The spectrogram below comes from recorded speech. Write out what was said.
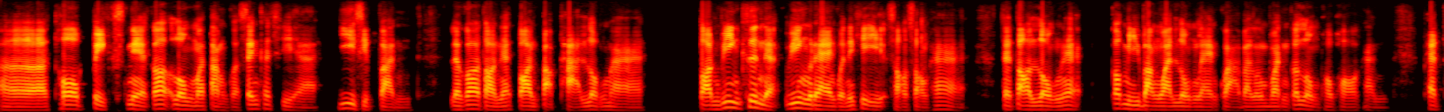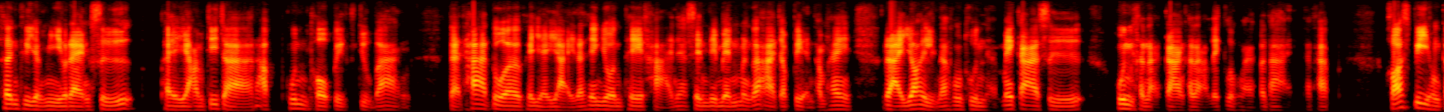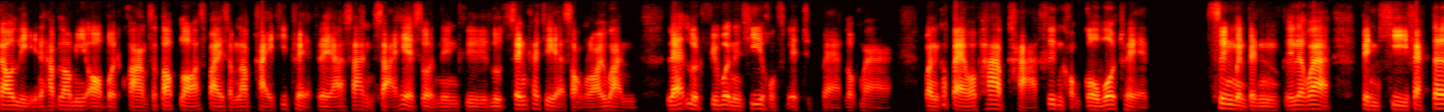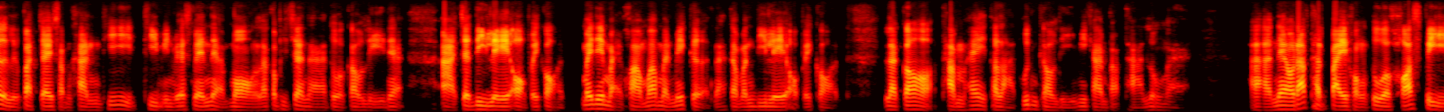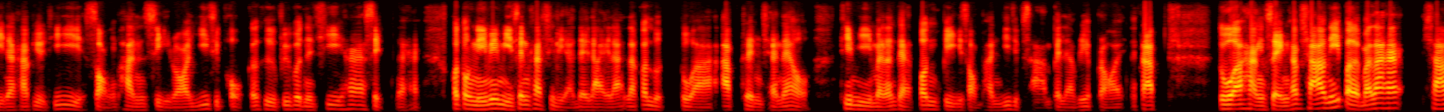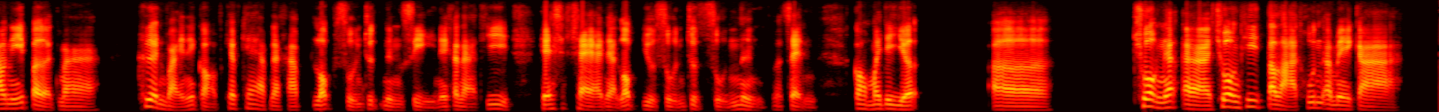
เอ่อ TOPIX เนี่ยก็ลงมาต่ำกว่าเส้นค่าเฉลี่ย 20 วัน แล้วก็ตอนนี้ตอนปรับฐานลงมา ตอนวิ่งขึ้นเนี่ยวิ่งแรงกว่านิเคอีสองสองห้าแต่ตอนลงเนี่ยก็มีบางวันลงแรงกว่า บางวันก็ลงพอๆกัน pattern คือยังมีแรงซื้อพยายามที่จะรับหุ้น TOPIX อยู่บ้าง แต่ถ้าตัวใหญ่ๆนะเช่นโยนเทขายเนี่ย sentiment มันก็อาจจะเปลี่ยนทำให้รายย่อยหรือนักลงทุนเนี่ยไม่กล้าซื้อหุ้นขนาดกลางขนาดเล็กลงมาก็ได้นะครับ KOSPI ของเกาหลีนะครับเรามีออกบทความ stop loss ไปสำหรับใครที่ trade ระยะสั้น สาเหตุส่วนหนึ่งคือหลุดเส้นค่าเฉลี่ย 200 วัน และหลุดฟิโบนัชชี61.8 ลงมา มันก็แปลว่าภาพขาขึ้นของ global trade ซึ่งมันเป็นเรียกว่าเป็น key factor หรือปัจจัยสำคัญที่ทีม investment เนี่ยมองแล้วก็พิจารณาตัวเกาหลีเนี่ยอาจจะ delay ออกไปก่อน ไม่ได้หมายความว่ามันไม่เกิดนะแต่มัน delay ออกไปก่อน แล้วก็ทำให้ตลาดหุ้นเกาหลีมีการปรับฐานลงมา แนวรับถัดไปของตัว KOSPI นะครับอยู่ที่ 2,426 ก็คือ Fibonacci 50 นะฮะเพราะตรงนี้ไม่มีเส้นค่าเฉลี่ยใด ๆ แล้ว แล้วก็หลุดตัว uptrend channel ที่มีมาตั้งแต่ต้นปี 2023 ไปแล้วเรียบร้อยนะครับตัวห่างเสงครับเช้านี้เปิดมาแล้วฮะเช้านี้เปิดมาเคลื่อนไหวในกรอบแคบๆนะครับลบ 0.14 ในขณะที่ H share เนี่ยลบอยู่ 0.01%ก็ไม่ได้เยอะเอ่อ ช่วงเนี้ยอ่าช่วงที่ตลาดหุ้นอเมริกา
